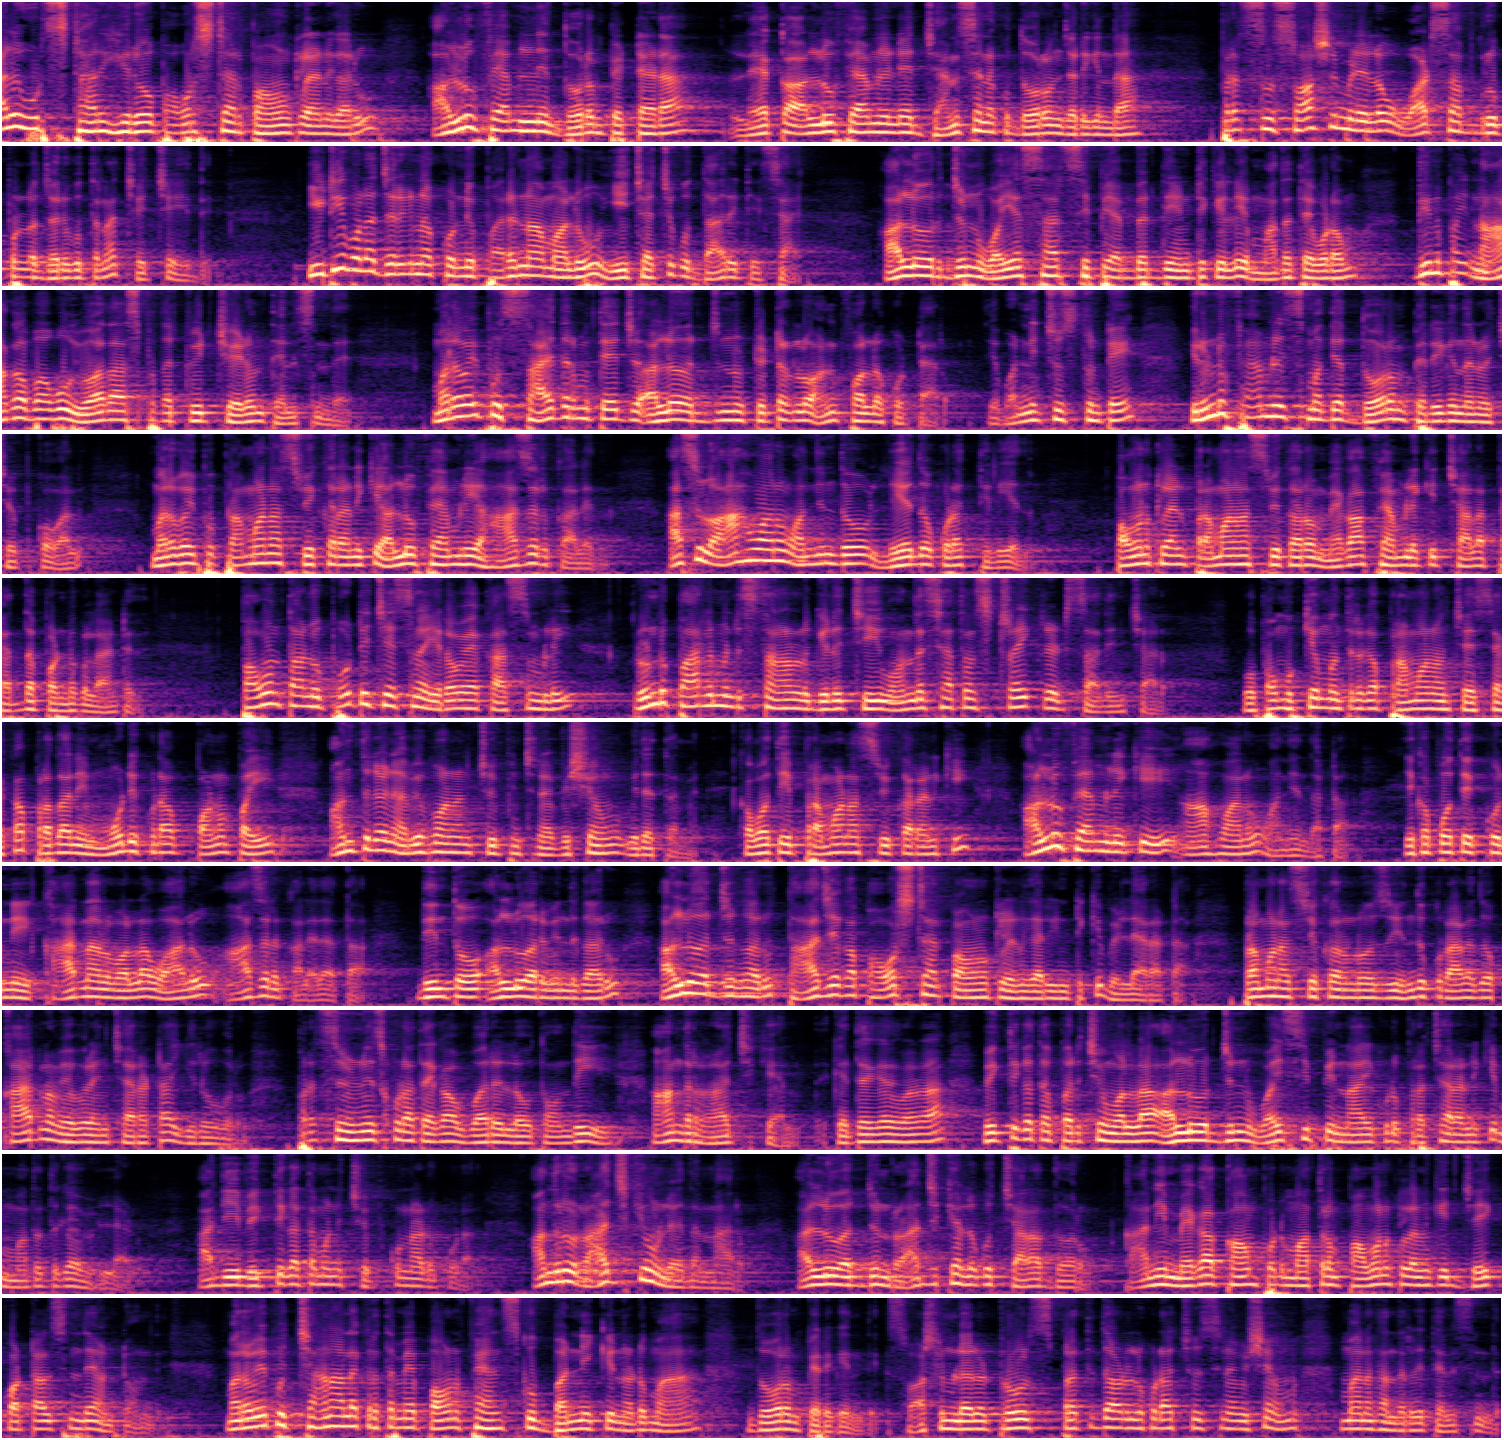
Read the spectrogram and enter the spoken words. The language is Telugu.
Tollywood star hero power star Pavan Kalyan గారు అల్లు ఫ్యామిలీని దూరం పెట్టాడా? లేక అల్లు ఫ్యామిలీనే జనసేనకు దూరం జరిగిందా? ప్రస్తుతం సోషల్ మీడియాలో వాట్సాప్ గ్రూపుల్లో జరుగుతున్న చర్చ ఇది. ఇటీవల జరిగిన కొన్ని పరిణామాలు ఈ చర్చకు దారితీశాయి. అల్లు అర్జున్ వైఎస్ఆర్సీపీ అభ్యర్థి ఇంటికెళ్ళి మద్దతు ఇవ్వడం దీనిపై నాగబాబు వివాదాస్పద ట్వీట్ చేయడం తెలిసిందే. మరోవైపు సాయిధర్మ తేజ్ అల్లు అర్జున్ ట్విట్టర్లో అన్ఫాలో కొట్టారు. ఇవన్నీ చూస్తుంటే ఈ రెండు ఫ్యామిలీస్ మధ్య దూరం పెరిగిందని చెప్పుకోవాలి. మరోవైపు ప్రమాణ స్వీకారానికి అల్లు ఫ్యామిలీ హాజరు కాలేదు. అసలు ఆహ్వానం అందిందో లేదో కూడా తెలియదు. పవన్ కళ్యాణ్ ప్రమాణ స్వీకారం మెగా ఫ్యామిలీకి చాలా పెద్ద పండుగ లాంటిది. పవన్ తాను పోటీ చేసిన ఇరవై ఒక్క అసెంబ్లీ రెండు పార్లమెంటు స్థానాలు గెలిచి వంద శాతం స్ట్రైక్ రేట్ సాధించాడు ఉప ముఖ్యమంత్రిగా ప్రమాణం చేశాక ప్రధాని మోడీ కూడా పవన్పై అంతులేని అభిమానాన్ని చూపించిన విషయం విదితమే. కాకపోతే ఈ ప్రమాణ స్వీకారానికి అల్లు ఫ్యామిలీకి ఆహ్వానం అందిందట. ఇకపోతే కొన్ని కారణాల వల్ల వాళ్ళు హాజరు కాలేదట. దీంతో అల్లు అరవింద్ గారు అల్లు అర్జున్ గారు తాజాగా పవర్ స్టార్ పవన్ కళ్యాణ్ గారి ఇంటికి వెళ్ళారట. ప్రమాణ స్వీకారం రోజు ఎందుకు రాలేదో కారణం వివరించారట ఇరువురు. ప్రస్తుతం న్యూస్ కూడా తెగ వైరల్ అవుతోంది ఆంధ్ర రాజకీయాలు. ఇక వ్యక్తిగత పరిచయం వల్ల అల్లు అర్జున్ వైసీపీ నాయకుడు ప్రచారానికి మద్దతుగా వెళ్ళాడు. అది వ్యక్తిగతమని చెప్పుకున్నాడు కూడా. అందులో రాజకీయం లేదన్నారు. అల్లు అర్జున్ రాజకీయాలకు చాలా దూరం. కానీ మెగా కాంపౌండ్ మాత్రం పవన్ కళ్యాణ్కి జై కొట్టాల్సిందే అంటోంది. మరోవైపు చానాల క్రితమే పవన్ ఫ్యాన్స్కు బన్నీకి నడుమ దూరం పెరిగింది. సోషల్ మీడియాలో ట్రోల్స్ ప్రతిదాడులు కూడా చూసిన విషయం మనకందరికీ తెలిసిందే.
